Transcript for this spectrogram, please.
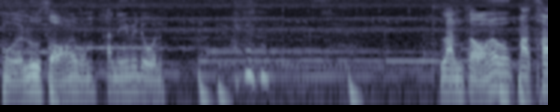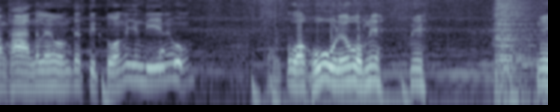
หัวรูสองแล้วผมคันนี้ไม่โดนลันสองแล้วผมปักข้างๆกันเลยครับผมแต่ติดตัวก็ยังดีนะครับผมสองตัวคู่เลยครับผมนี่นี่นี่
